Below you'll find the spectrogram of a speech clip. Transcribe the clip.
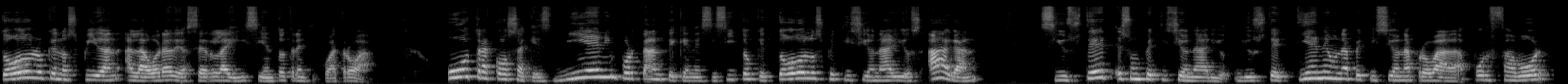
todo lo que nos pidan a la hora de hacer la I-134A. Otra cosa que es bien importante que necesito que todos los peticionarios hagan, si usted es un peticionario y usted tiene una petición aprobada, por favor,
